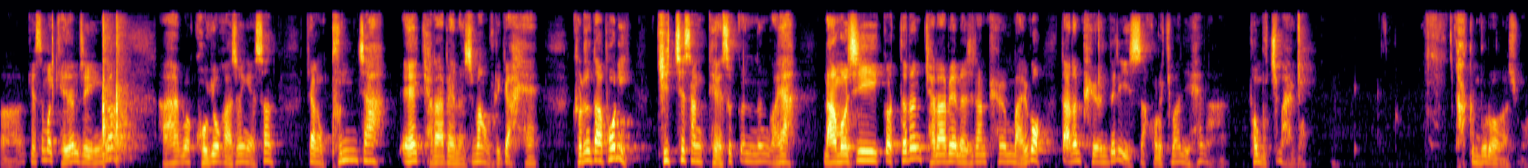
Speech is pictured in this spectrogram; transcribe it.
어, 그래서 뭐 개념적인 건 아, 뭐 고교 과정에선 그냥 분자의 결합 에너지만 우리가 해. 그러다 보니 기체 상태에서 끊는 거야. 나머지 것들은 결합 에너지라는 표현 말고 다른 표현들이 있어. 그렇게만 이해해놔. 더 묻지 말고. 가끔 물어가지고.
